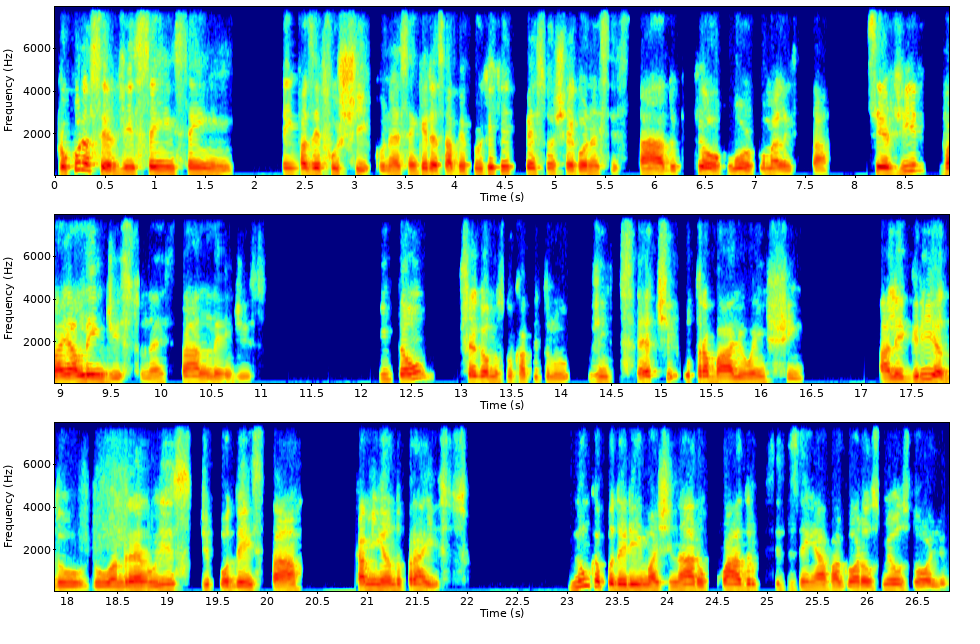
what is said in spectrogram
Procura servir sem sem sem fazer fuxico, né? Sem querer saber por que, que a pessoa chegou nesse estado, que horror, como ela está. Servir vai além disso, né? Está além disso. Então, chegamos no capítulo 27, o trabalho, enfim. A alegria do, do André Luiz de poder estar caminhando para isso. Nunca poderia imaginar o quadro que se desenhava agora aos meus olhos.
